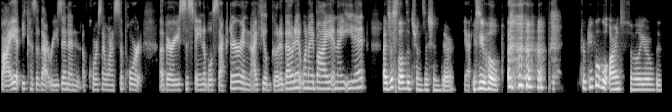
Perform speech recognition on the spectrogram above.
buy it because of that reason. And of course, I want to support a very sustainable sector and I feel good about it when I buy it and I eat it. I just love the transition there. Yeah. Gives you hope. For people who aren't familiar with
